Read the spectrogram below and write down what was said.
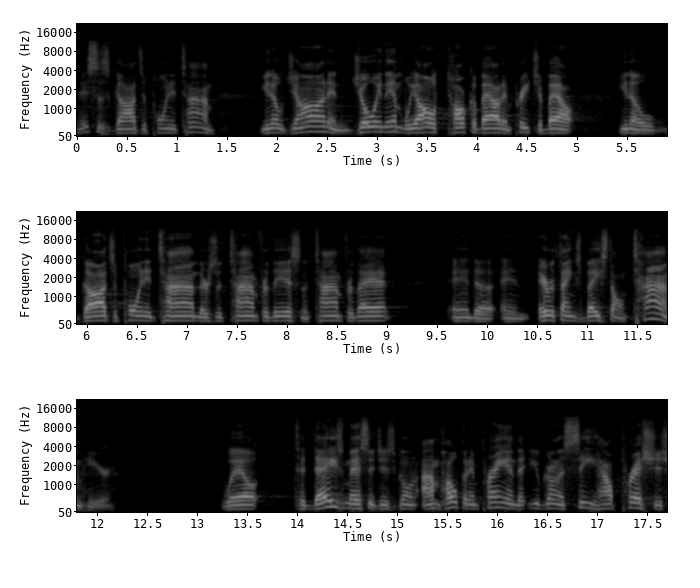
this is God's appointed time. You know, John and Joey and them, we all talk about and preach about, you know, God's appointed time. There's a time for this and a time for that, and uh, and everything's based on time here. Well, today's message is going. I'm hoping and praying that you're going to see how precious,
